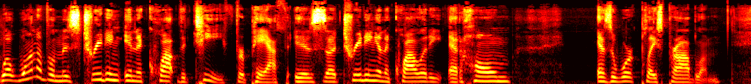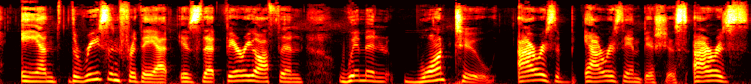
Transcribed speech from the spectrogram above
Well, one of them is treating inequality. The T for PATH is uh, treating inequality at home as a workplace problem. And the reason for that is that very often women want to, are as, are as ambitious, are as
